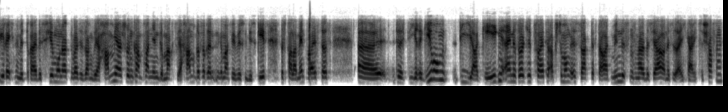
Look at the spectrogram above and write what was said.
Die rechnen mit drei bis vier Monaten, weil sie sagen, wir haben ja schon Kampagnen gemacht, wir haben Referenden gemacht, wir wissen, wie es geht. Das Parlament weiß das. Äh, die Regierung, die ja gegen eine solche zweite Abstimmung ist, sagt, das dauert mindestens ein halbes Jahr und es ist eigentlich gar nicht zu schaffen.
